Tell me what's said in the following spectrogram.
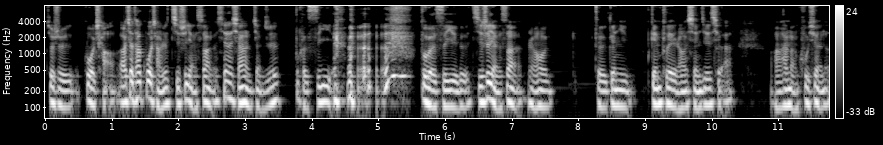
就是过场，而且他过场是即时演算的。现在想想简直不可思议，不可思议的即时演算，然后对给你 gameplay，然后衔接起来啊，还蛮酷炫的。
